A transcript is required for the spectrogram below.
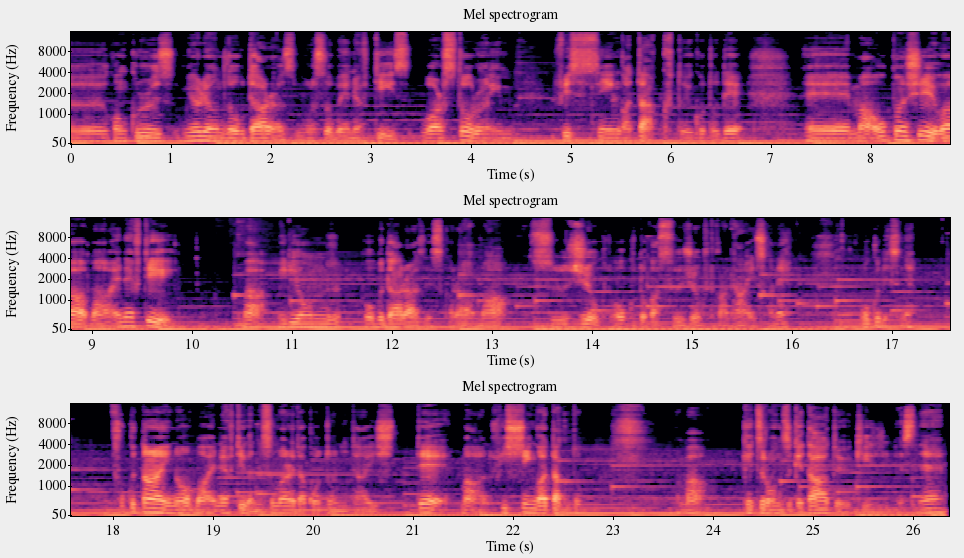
uh, concludes millions of dollars worth of NFTs were stolen in phishing attack ということで、えー、まあ、OpenSea は、まあ、NFT、まあ、 million of dollars ですから、まあ、数十億、億とか数十億とか単位ですかね。億ですね。億単位の、まあ、NFT が盗まれたことに対して、まあ、 phishing attack と、まあ、結論付けたという記事ですね。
